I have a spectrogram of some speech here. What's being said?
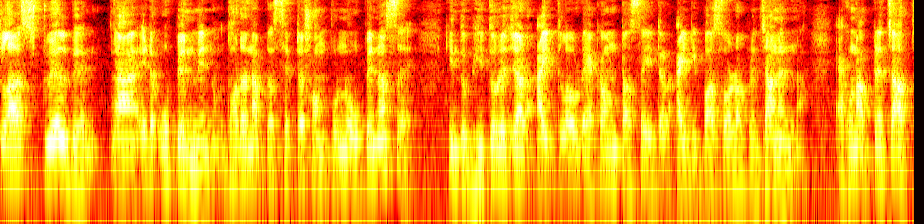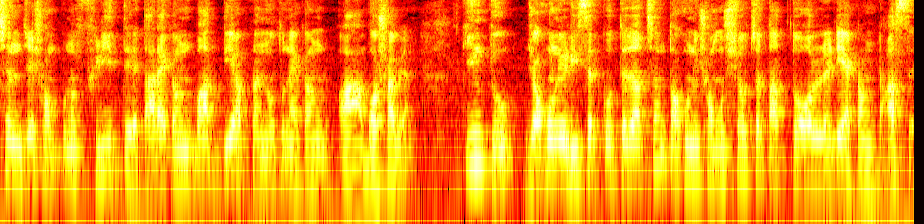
ক্লাস টুয়েলভে এটা ওপেন মেনু ধরেন আপনার সেটটা সম্পূর্ণ ওপেন আছে, কিন্তু ভিতরে যার আইক্লাউড অ্যাকাউন্ট আছে, এটার আইডি পাসওয়ার্ড আপনি জানেন না। এখন আপনি চাচ্ছেন যে সম্পূর্ণ ফ্রিতে তার অ্যাকাউন্ট বাদ দিয়ে আপনার নতুন অ্যাকাউন্ট বসাবেন। কিন্তু যখনই রিসেট করতে যাচ্ছেন, তখনই সমস্যা হচ্ছে তার তো অলরেডি অ্যাকাউন্ট আছে।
